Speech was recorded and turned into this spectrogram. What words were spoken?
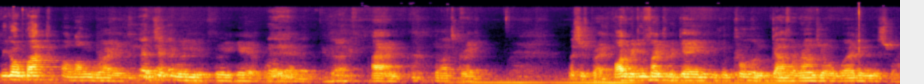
we go back a long way, particularly the three here on the end. Um, so that's great. Let's just pray. Father, we do thank you again that we can come and gather around your word in this way.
